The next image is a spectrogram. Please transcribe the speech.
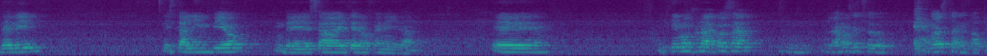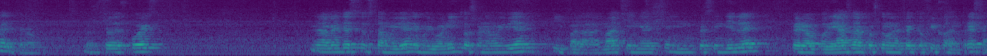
débil está limpio de esa heterogeneidad. Eh, hicimos una cosa, mm, la hemos hecho, no está en el papel, pero lo he hecho después. Realmente esto está muy bien, es muy bonito, suena muy bien y para el matching es imprescindible, pero podríamos haber puesto un efecto fijo de empresa.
